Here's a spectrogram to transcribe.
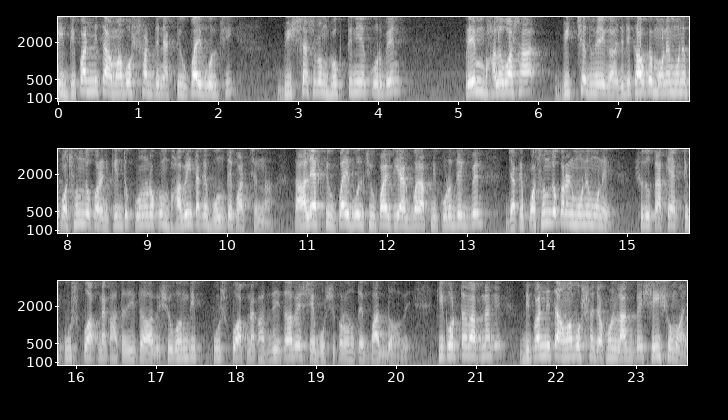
এই দীপান্বিতা অমাবস্যার দিন একটি উপায় বলছি, বিশ্বাস এবং ভক্তি নিয়ে করবেন, প্রেম ভালোবাসা বিচ্ছেদ হয়ে গেলে। যদি কাউকে মনে মনে পছন্দ করেন, কিন্তু কোনো রকম ভাবেই তাকে বলতে পারছেন না, তাহলে একটি উপায় বলছি, উপায়টি একবার আপনি করে দেখবেন। যাকে পছন্দ করেন মনে মনে, শুধু তাকে একটি পুষ্প আপনাকে হাতে দিতে হবে, সুগন্ধি পুষ্প আপনাকে হাতে দিতে হবে, সে বশীকরণ হতে বাধ্য হবে। কি করতে হবে আপনাকে? দীপান্বিতা অমাবস্যা যখন লাগবে, সেই সময়,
